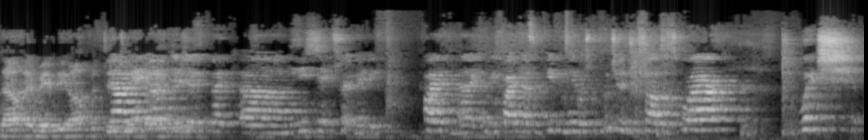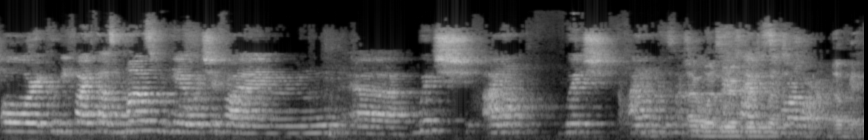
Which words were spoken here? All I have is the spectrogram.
Now I may be off a digit, now maybe but I not think- digits, but, um, you need to take a trip maybe five, uh, it could be 5,000 feet from here, which would put you in Trafalgar Square, which, or it could be 5,000 miles from here, which if I'm, uh, which, I don't, which, I don't know this much. I wonder if there's much. more. Okay.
